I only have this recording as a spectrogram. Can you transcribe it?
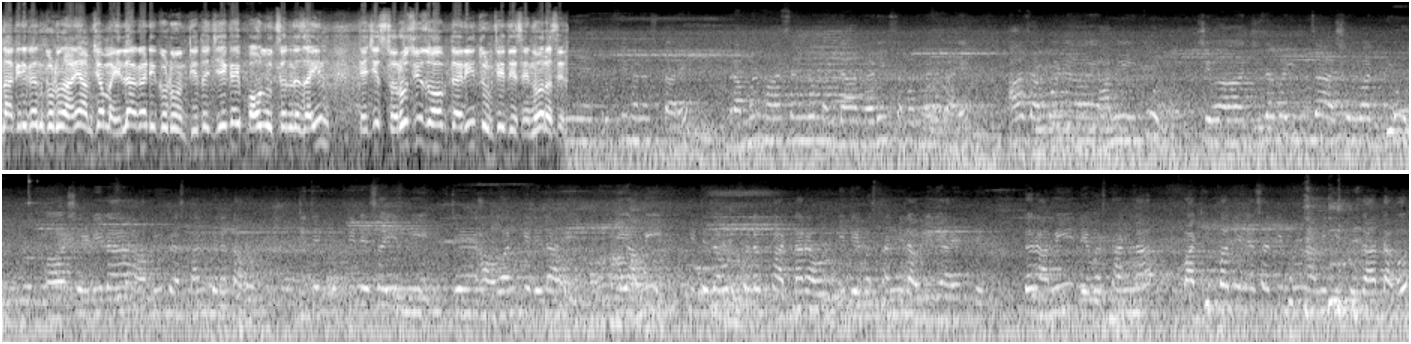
नागरिकांकडून आणि आमच्या महिला आघाडीकडून तिथं जे काही पाऊल उचललं जाईल त्याची सर्वस्वी जबाबदारी तृप्ती देसाईंवर असेल मी तृप्ती मनोज तारे ब्राह्मण महासंघ महिला आघाडी समन्वयक आहे आज आपण अ, आम्ही इथून शिव जिजाबाईंचा आशीर्वाद घेऊन अ, शिर्डीला आम्ही प्रस्थान करत आहोत जिथे तृप्ती देसाईंनी जे आवाहन केलेलं आहे की आम्ही तिथे जाऊन फलक काढणार आहोत की देवस्थाननी लावलेले आहेत ते तर आम्ही देवस्थानला पाठिंबा देण्यासाठी म्हणून आम्ही तिथे जात आहोत.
